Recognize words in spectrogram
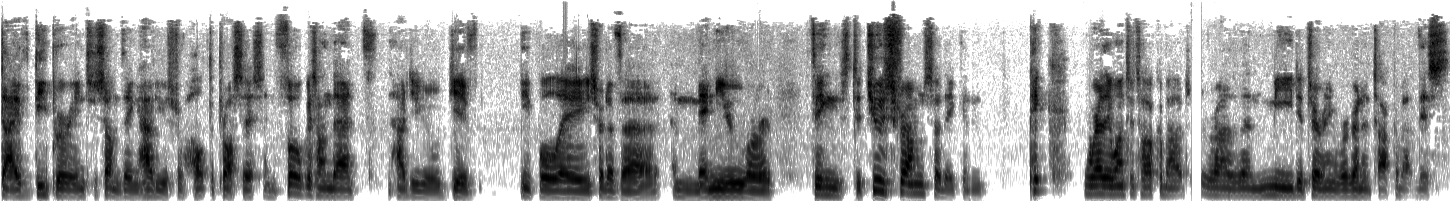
dive deeper into something, how do you sort of halt the process and focus on that? How do you give people a sort of a, a menu or things to choose from so they can pick where they want to talk about rather than me determining we're going to talk about this.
